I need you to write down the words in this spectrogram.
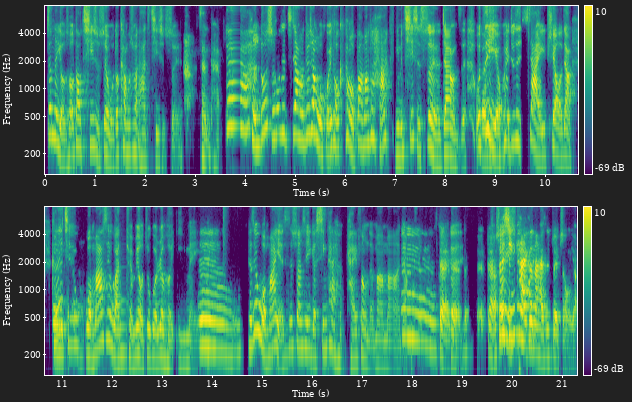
真的有时候到七十岁，我都看不出来他七十岁，真的。对啊，很多时候是这样。就像我回头看我爸妈说：“哈，你们七十岁了这样子。”我自己也会就是吓一跳这样。可是其实我妈是完全没有做过任何医美，嗯。可是我妈也是算是一个心态很开放的妈妈这样子。嗯，对对对对对啊，所以心态真的还是最重要。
